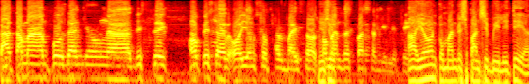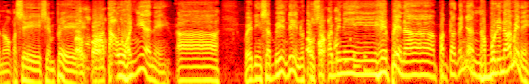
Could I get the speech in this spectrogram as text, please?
tatamaan po dan yung ah, district officer o yung supervisor, Yung su- command responsibility. Ayon, command responsibility ano kasi siyempre Opo. mga tauhan niya yan eh. Ah, pwedeng sabihin din, utusan Opo. kami ni hepe na pagka ganyan, habulin namin eh.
